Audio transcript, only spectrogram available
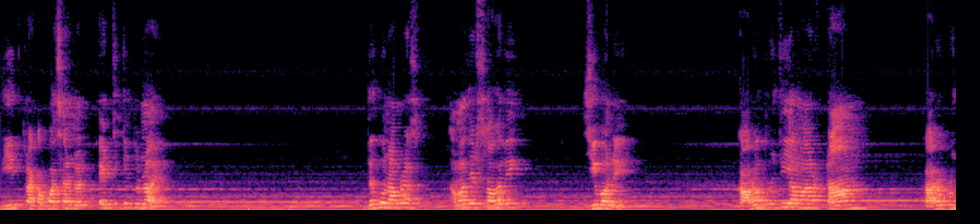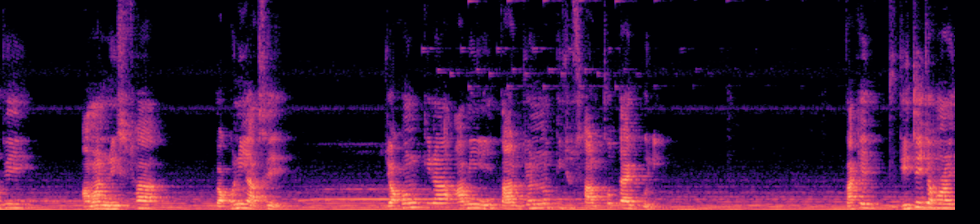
দিয়ে টাকা পয়সা এটি কিন্তু নয়। দেখুন, আমরা আমাদের স্বাভাবিক জীবনে কারও প্রতি আমার টান, কারও প্রতি আমার নিষ্ঠা তখনই আসে যখন কিনা আমি তার জন্য কিছু স্বার্থ ত্যাগ করি। তাকে দিতে যখন আমি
